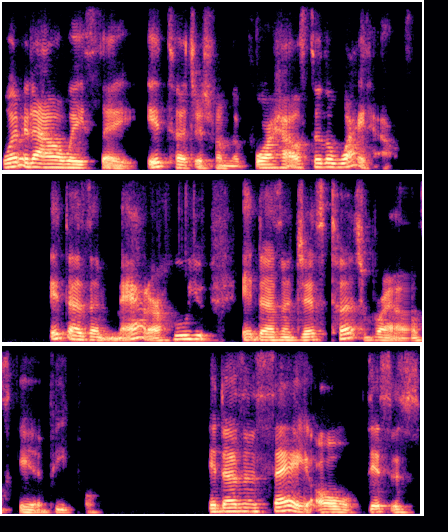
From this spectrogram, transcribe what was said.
What did I always say? It touches from the poorhouse to the White House. It doesn't matter who you, it doesn't just touch brown skinned people. It doesn't say, oh, this is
